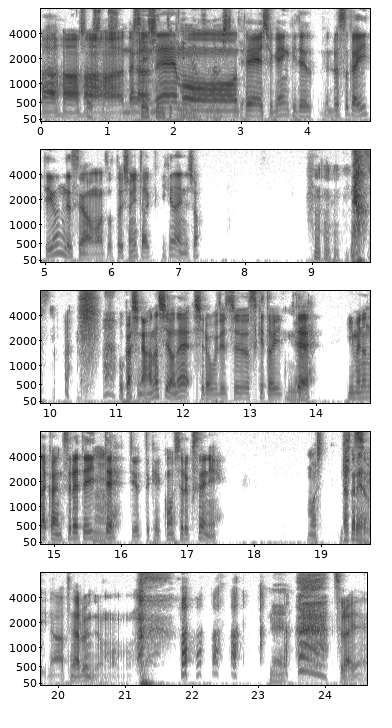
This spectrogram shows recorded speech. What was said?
あ、はあはあそうそうはあ、そうだからね、精神的にメルトダウンもう、してて亭主元気で留守がいいって言うんですよ。もうずっと一緒にいたらいけないんでしょ？おかしな話よね。四六時中好きと言って、ね夢の中に連れて行って、って言って結婚してるくせに、もう、だからよきついなってなるんだよ、もう。ね。辛いね。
